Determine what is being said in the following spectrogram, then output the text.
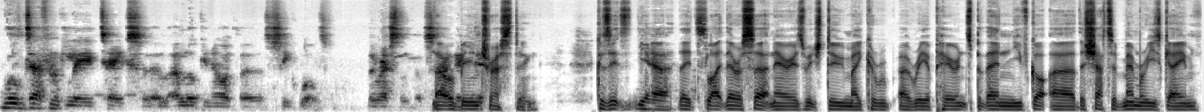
we'll definitely take a, a look, you know, at the sequels, the rest of the. That would be interesting because it's yeah, it's like there are certain areas which do make a, a reappearance, but then you've got uh, the Shattered Memories game,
